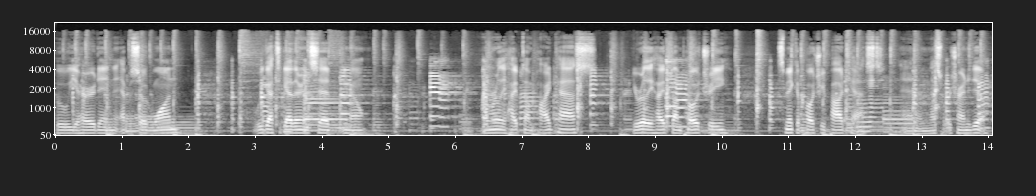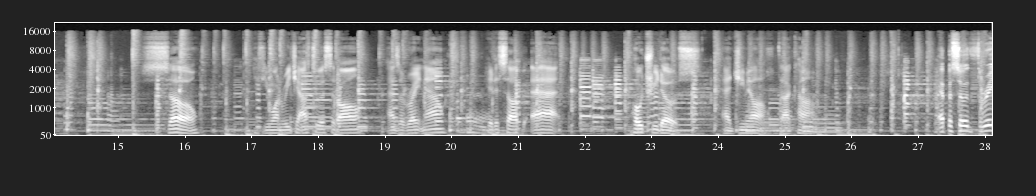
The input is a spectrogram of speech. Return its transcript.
who you heard in episode one, we got together and said, you know, I'm really hyped on podcasts. You're really hyped on poetry. Let's make a poetry podcast. And that's what we're trying to do. So, if you want to reach out to us at all, as of right now, hit us up at poetrydose at gmail.com. Episode 3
